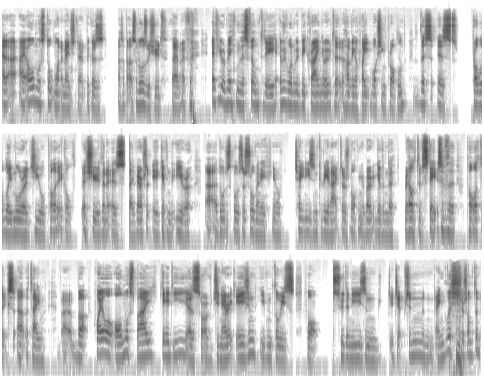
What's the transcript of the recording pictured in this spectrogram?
and I, I almost don't want to mention it because I suppose we should. Um, if if you were making this film today, everyone would be crying about it having a whitewashing problem. This is probably more a geopolitical issue than it is diversity given the era. Uh, I don't suppose there's so many, you know, Chinese and Korean actors walking about given the relative states of the politics at the time. Uh, but while almost buy Khigh Dhiegh as sort of generic Asian, even though he's, what, Sudanese and Egyptian and English hmm. or something.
